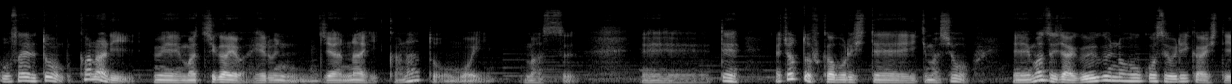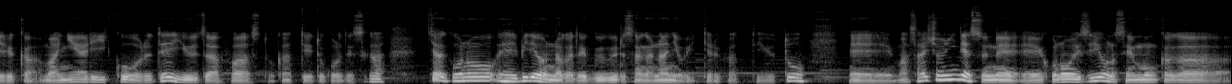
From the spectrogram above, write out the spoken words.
抑えるとかなり、え、間違いは減るんじゃないかなと思います。えー、でちょっと深掘りしていきましょう。え、まずじゃあ Google の方向性を理解しているかマニュアルイコールでユーザーファーストかっていうところですがじゃあこの、え、ビデオの中で Google さんが何を言ってるかっていうと、えー、まあ、最初にですね、えこの SEO の専門家が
